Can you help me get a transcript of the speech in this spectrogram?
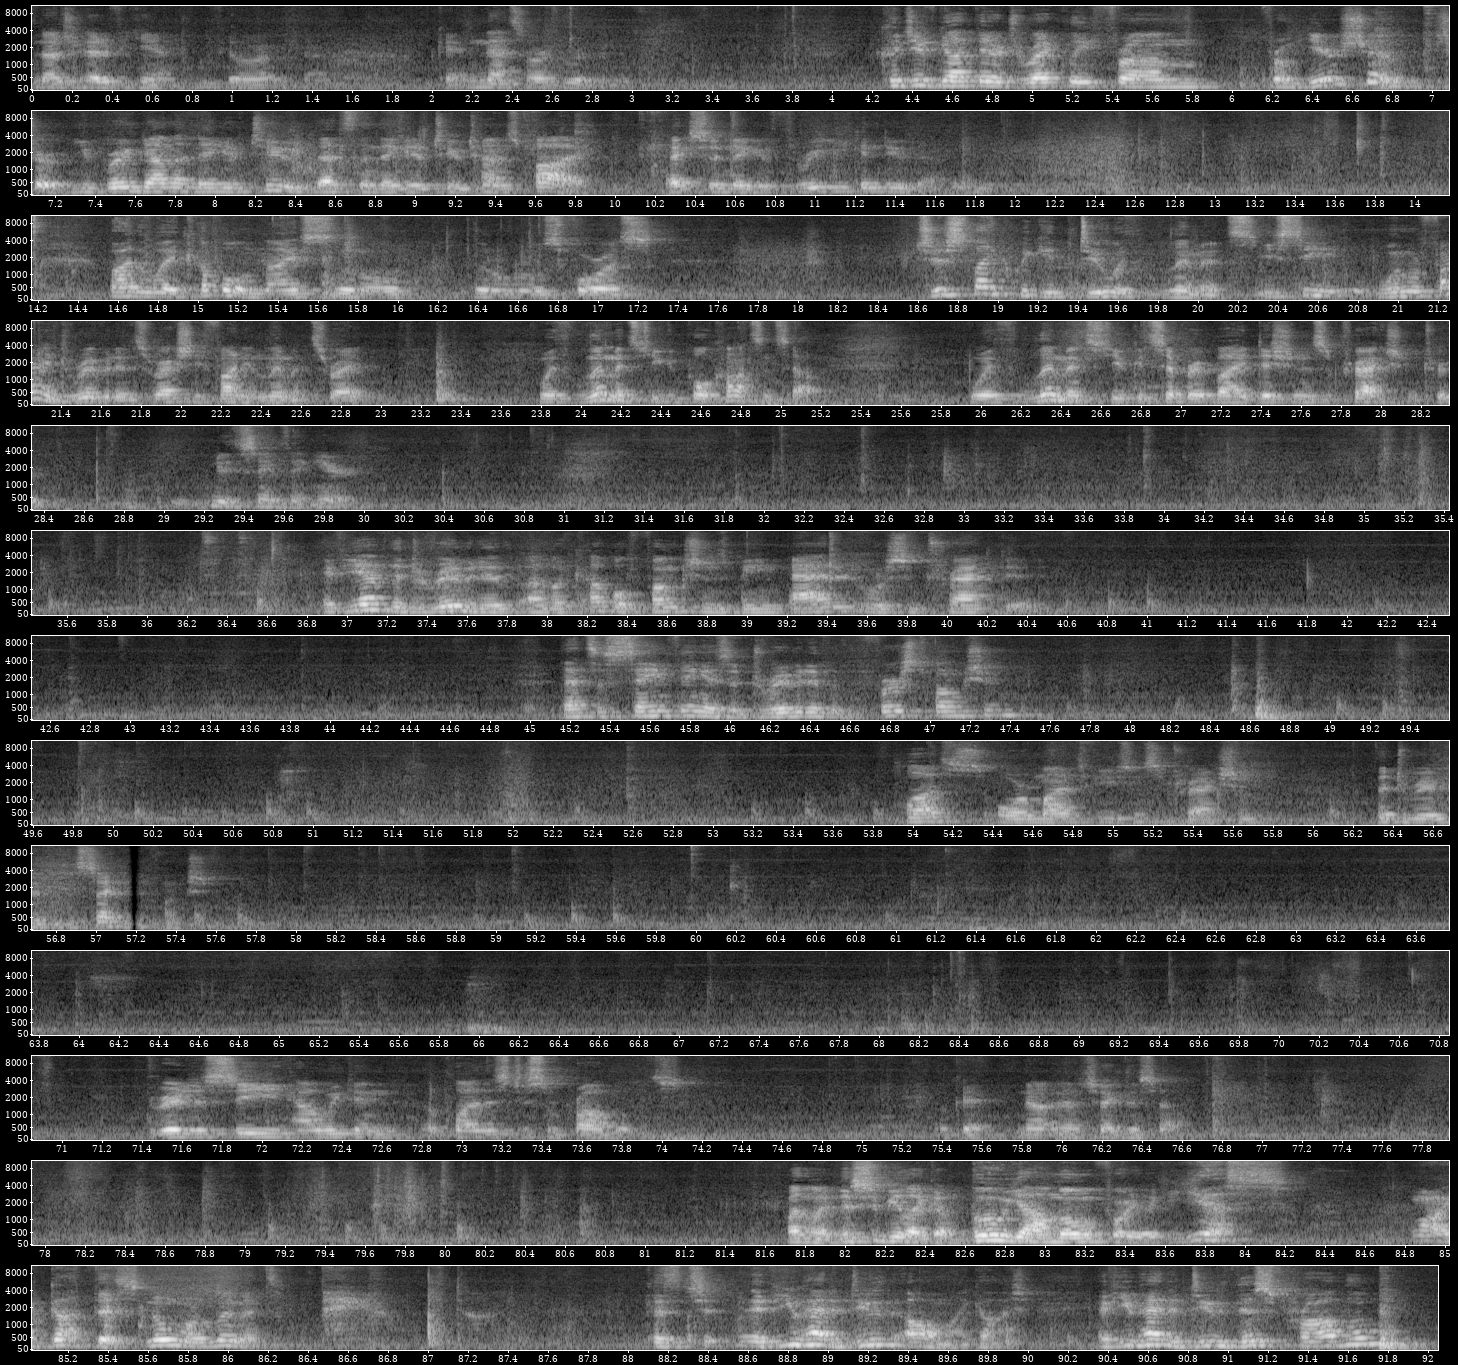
Nod your head if you can. You feel all right with that? Okay, and that's our derivative. Could you have got there directly from, from here? Sure, sure. You bring down that negative 2, that's the negative 2 times pi. x to the negative 3, you can do that. By the way, a couple of nice little, little rules for us. Just like we could do with limits, you see, when we're finding derivatives, we're actually finding limits, right? With limits, you can pull constants out. With limits, you can separate by addition and subtraction, true? You can do the same thing here. If you have the derivative of a couple functions being added or subtracted, that's the same thing as a derivative of the first function plus or minus for using subtraction, the derivative of the second function. You ready to see how we can apply this to some problems? Okay, now, now check this out. By the way, this should be like a booyah moment for you. Like, yes, oh, I got this. No more limits. Bam, done. Because if you had to do, oh my gosh, if you had to do this problem,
